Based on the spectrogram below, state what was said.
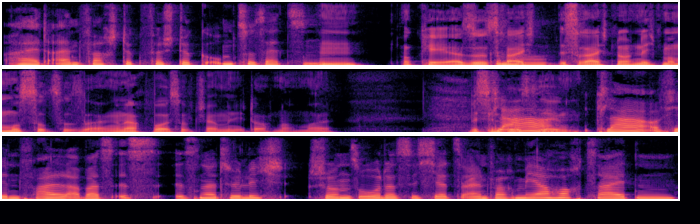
halt einfach Stück für Stück umzusetzen. Mhm. Okay, also es Genau. reicht, es reicht noch nicht, man muss sozusagen nach Voice of Germany doch nochmal bisschen Klar, loslegen. klar, auf jeden Fall. Aber es ist, ist natürlich schon so, dass ich jetzt einfach mehr Hochzeiten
